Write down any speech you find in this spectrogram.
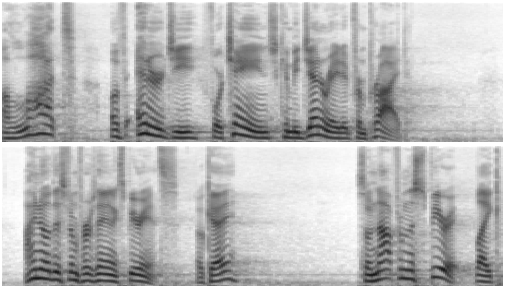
a lot of energy for change can be generated from pride. I know this from firsthand experience, okay? So, not from the Spirit. Like,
